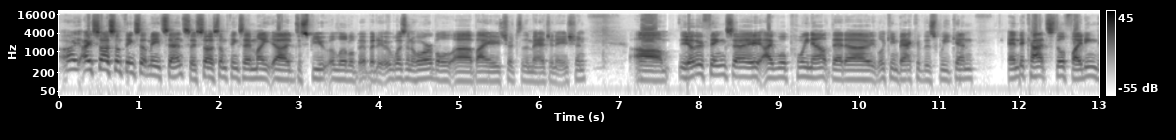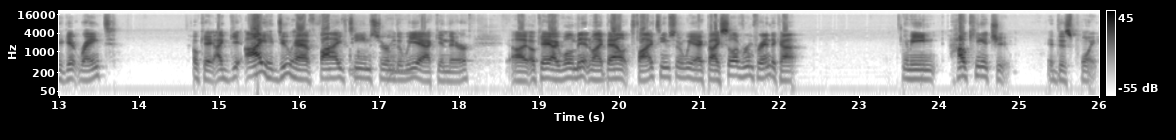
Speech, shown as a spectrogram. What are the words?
I, I saw some things that made sense. I saw some things I might uh, dispute a little bit, but it wasn't horrible uh, by any stretch of the imagination. Um, the other things I, I will point out that uh, looking back at this weekend, Endicott still fighting to get ranked. Okay, I get, I do have five teams from the WIAC in there. Uh, okay, I will admit in my ballot five teams from the WIAC, but I still have room for Endicott. I mean, how can't you at this point?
